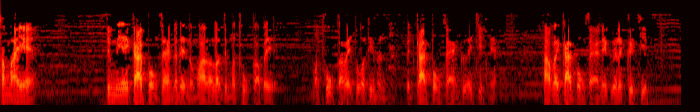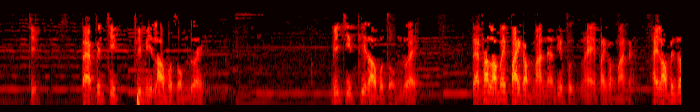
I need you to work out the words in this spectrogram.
ทำไมจึงมีไอ้กายโปร่งแสงกระเด็นออกมา แล้วเราจะมาทุกข์กับไอ้มาทุกข์กับไอ้ตัวที่มันเป็นกายโปร่งแสงคือไอ้จิตเนี่ย ถามว่าการโปร่งแสงนี่คืออะไรคือจิต จิต แต่เป็นจิตที่มีเราผสมด้วย มีจิตที่เราผสมด้วย แต่ถ้าเราไม่ไปกับมันเนี่ยที่ฝึกไม่ให้ไปกับมันเนี่ยให้เราเป็นส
